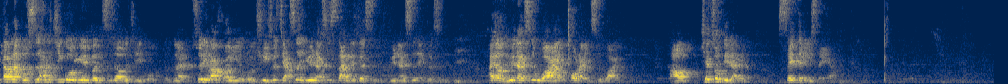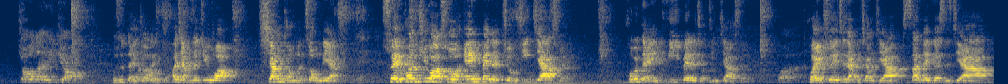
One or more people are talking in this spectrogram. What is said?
当然不是，它是经过约分之后的结果，对不对？所以你把它还原回去，就假设原来是三 x，原来是 x。还有原来是 y，后来也是 y。好，现在重点来了，谁等于谁啊？九等于九。不是等于九等于九，他讲这句话，相同的重量，所以换句话说，A 杯的酒精加水，会不会等于 B 杯的酒精加水？会。会，所以这两个相加，三 x 加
